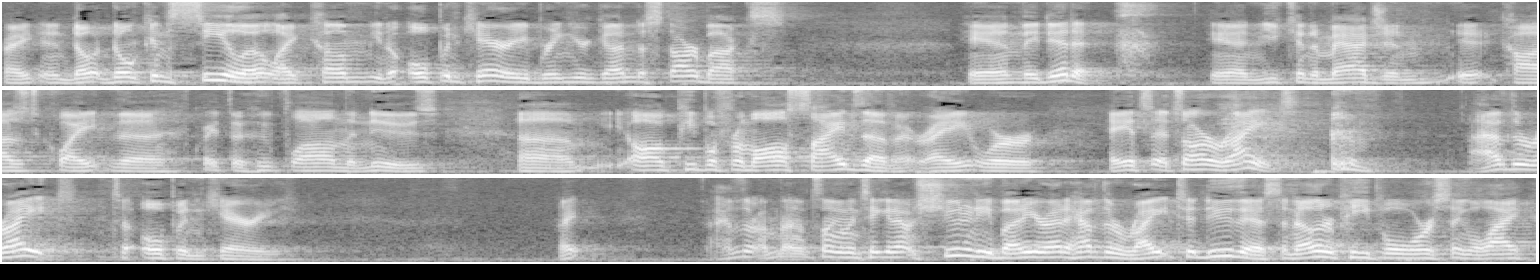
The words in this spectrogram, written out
right, and don't don't conceal it. Like come, you know, open carry, bring your gun to Starbucks." And they did it. And you can imagine it caused quite the quite the hoopla on the news. Um, all people from all sides of it, right, were, "Hey, it's it's our right. I have the right to open carry." Right? I I'm not going to take it out and shoot anybody, right? I have the right to do this. And other people were saying, well, I,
